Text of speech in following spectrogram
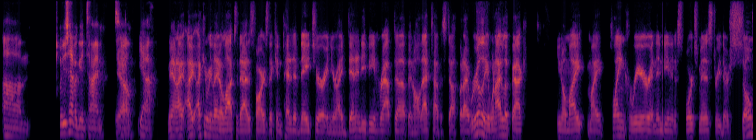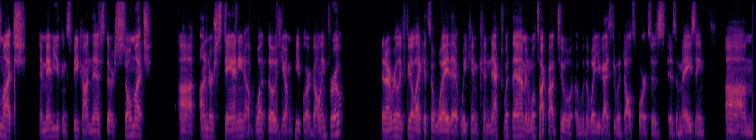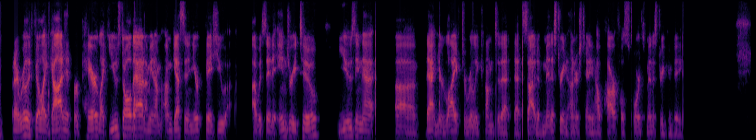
um, we just have a good time. Yeah. So yeah. Man, I, I can relate a lot to that as far as the competitive nature and your identity being wrapped up and all that type of stuff. But I really, when I look back, you know, my my playing career and then being in a sports ministry, there's so much, and maybe you can speak on this. There's so much uh, understanding of what those young people are going through that I really feel like it's a way that we can connect with them. And we'll talk about too uh, the way you guys do adult sports is is amazing. Um, but I really feel like God had prepared, like used all that. I mean, I'm I'm guessing in your case, you, I would say the injury too, using that uh, that in your life to really come to that that side of ministry and understanding how powerful sports ministry can be.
